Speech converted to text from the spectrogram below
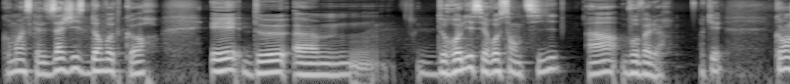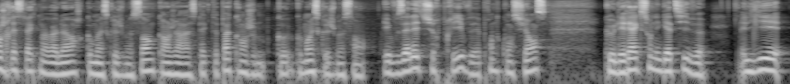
comment est-ce qu'elles agissent dans votre corps et de, euh, relier ces ressentis à vos valeurs. Quand je respecte ma valeur, comment est-ce que je me sens? Quand je ne la respecte pas, comment est-ce que je me sens? Et vous allez être surpris, vous allez prendre conscience que les réactions négatives liées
